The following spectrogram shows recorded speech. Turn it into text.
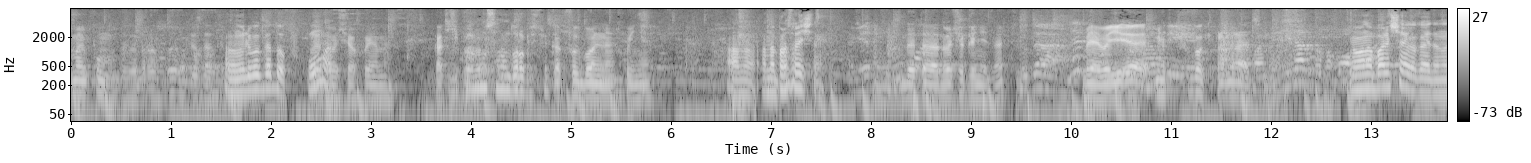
мою пуму бы забрал. Она нулевых годов. Это Пума? вообще охуенно. Как, типа, Ну, она дорого стоит. как футбольная хуйня. Она, она прозрачная. Да это вообще гонит, да? Бля, я- я- мне такие футболки прям нравятся. Ну, она большая какая-то, она,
